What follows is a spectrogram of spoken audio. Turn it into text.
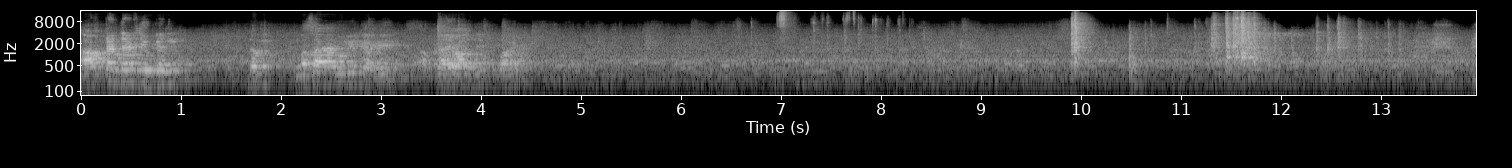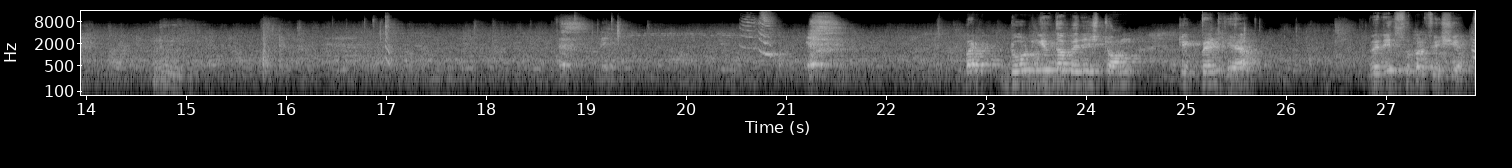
After that, you can the massage moving apply on this point. Very strong treatment here very superficial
